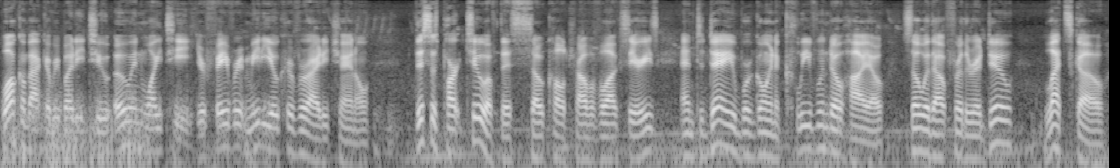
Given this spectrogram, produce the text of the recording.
Welcome back everybody to ONYT, your favorite mediocre variety channel. This is part two of this so-called travel vlog series, and today we're going to Cleveland, Ohio. So without further ado, let's go.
